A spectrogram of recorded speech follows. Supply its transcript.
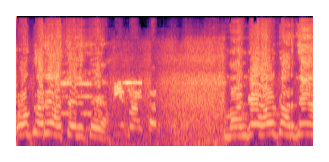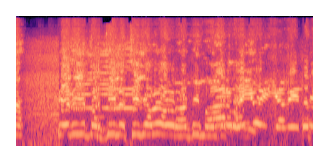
ਉਹ ਕਾਰੇ ਹੱਥੇ ਦਿੱਤੇ ਆ? ਕੀ ਮੰਗ ਕਰਦੇ? ਮੰਗੇ ਉਹ ਕਰਦੇ ਆ ਇਹਦੀ ਵਰਦੀ ਲੱਥੀ ਜਾਵੇ ਹੋਰ ਸਾਡੀ ਮੰਗ ਹੋਈ ਜਾਵੇ ਇੱਥੇ।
